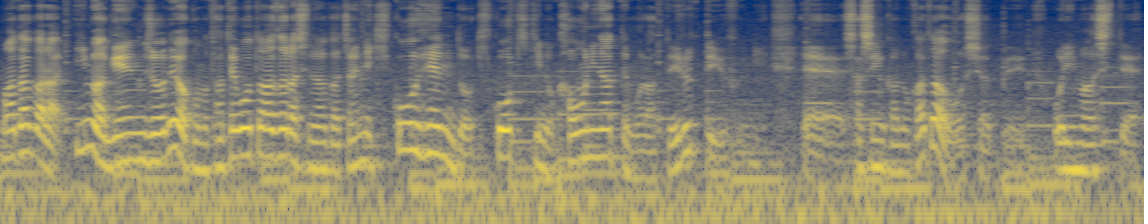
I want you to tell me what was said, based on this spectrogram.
まあ、だから今現状ではこの縦ごとアザラシの赤ちゃんに気候変動気候危機の顔になってもらっているっていうふうに、えー、写真家の方はおっしゃっておりまして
